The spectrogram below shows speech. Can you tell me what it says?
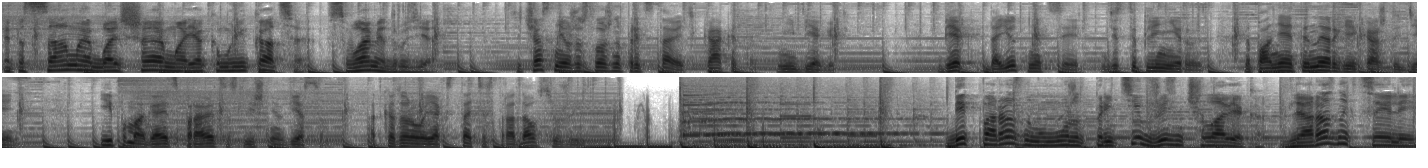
это самая большая моя коммуникация с вами, друзья. Сейчас мне уже сложно представить, как это не бегать. Бег дает мне цель, дисциплинирует, наполняет энергией каждый день и помогает справиться с лишним весом, от которого я, кстати, страдал всю жизнь. Бег по-разному может прийти в жизнь человека. Для разных целей,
